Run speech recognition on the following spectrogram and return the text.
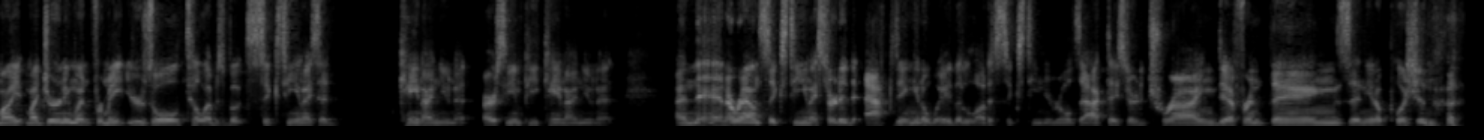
my my journey went from eight years old till I was about 16. I said, canine unit, RCMP canine unit. And then around 16, I started acting in a way that a lot of 16 year olds act. I started trying different things and, you know, pushing the,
